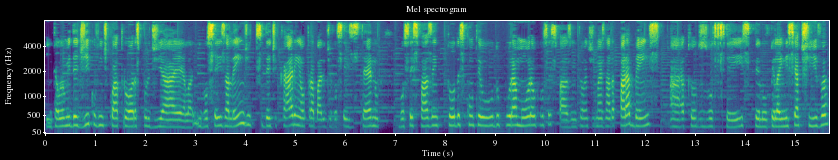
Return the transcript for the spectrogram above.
Então eu me dedico 24 horas por dia a ela. E vocês, além de se dedicarem ao trabalho de vocês externo, vocês fazem todo esse conteúdo por amor ao que vocês fazem. Então, antes de mais nada, parabéns a todos vocês pelo, pela iniciativa,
